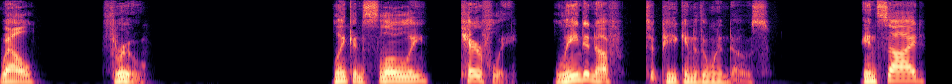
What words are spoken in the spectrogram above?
well, through. Lincoln slowly, carefully, leaned enough to peek into the windows. Inside,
